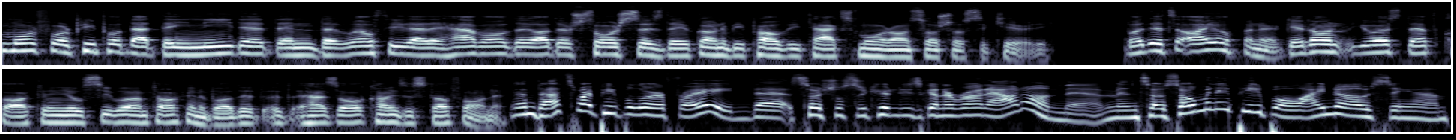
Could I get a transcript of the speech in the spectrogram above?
more for people that they need it, and the wealthy that they have all the other sources, they're going to be probably taxed more on Social Security. But it's an eye opener. Get on US Debt Clock and you'll see what I'm talking about. It, it has all kinds of stuff on it. And that's why people are afraid that Social Security is going to run out on them. And so, so many people I know, Sam,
